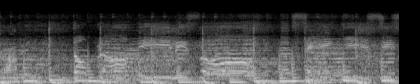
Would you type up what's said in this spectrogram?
Então Dobrą e listą, sei que se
